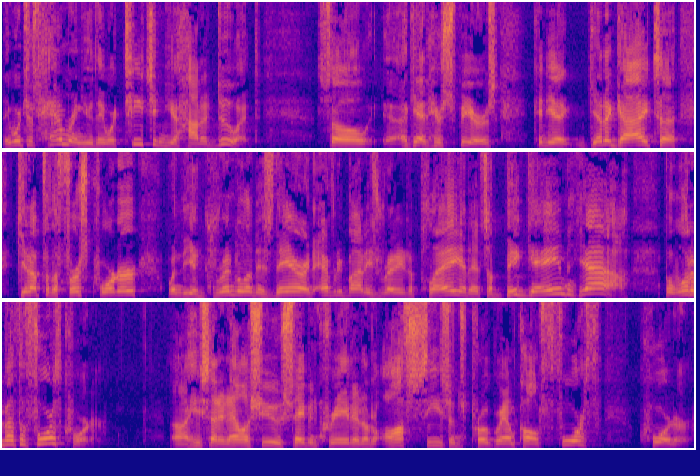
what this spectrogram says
They weren't just hammering you, they were teaching you how to do it. So, again, here's Spears. Can you get a guy to get up for the first quarter when the adrenaline is there and everybody's ready to play and it's a big game? Yeah. But what about the fourth quarter? Uh, he said at LSU, Saban created an off seasons program called Fourth Quarter.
